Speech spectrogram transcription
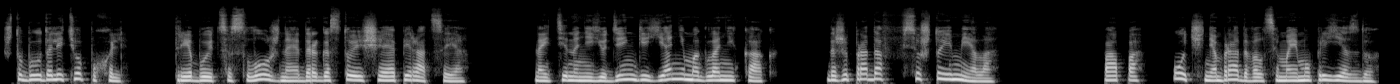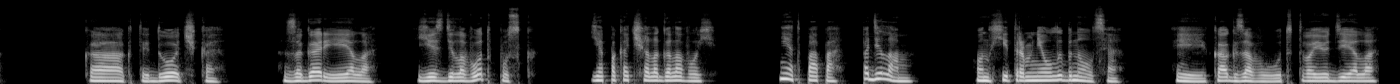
Чтобы удалить опухоль, Требуется сложная, дорогостоящая операция. Найти на нее деньги я не могла никак, даже продав все, что имела. Папа очень обрадовался моему приезду. «Как ты, дочка? Загорела. Ездила в отпуск?» Я покачала головой. «Нет, папа, по делам». Он хитро мне улыбнулся. «И как зовут твое дело?»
